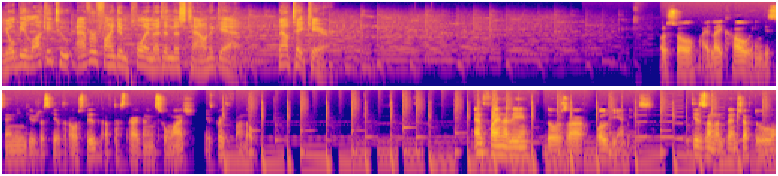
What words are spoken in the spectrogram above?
You'll be lucky to ever find employment in this town again. Now take care. Also, I like how in this ending you just get roasted after struggling so much. It's pretty fun though. And finally, those are all the endings. It is an adventure to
